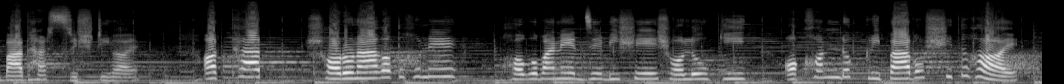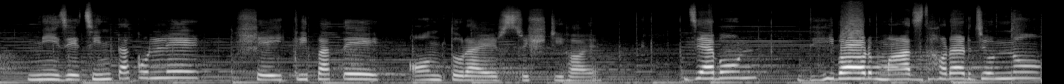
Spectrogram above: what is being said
বাধার সৃষ্টি হয়। অর্থাৎ শরণাগত হলে ভগবানের যে বিশেষ অলৌকিক, অখণ্ড কৃপা বর্ষিত হয়, নিজে চিন্তা করলে সেই কৃপাতে অন্তরায়ের সৃষ্টি হয়। যেমন ধীবর মাছ ধরার জন্য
